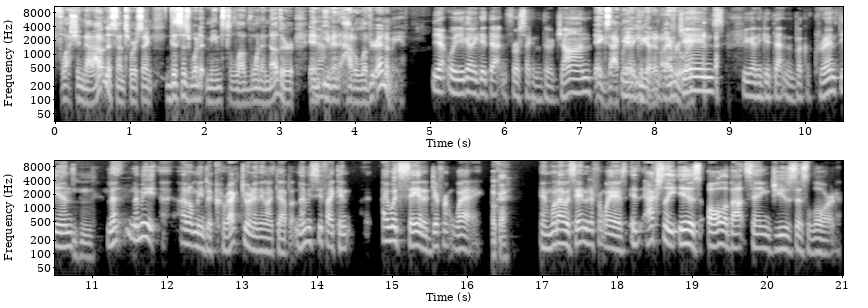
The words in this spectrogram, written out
fleshing that out in a sense. We're saying this is what it means to love one another, and Yeah. even how to love your enemy. Yeah. Well, you're going to get that in First, Second, and Third John. Exactly, You're you get get it that in the book of everywhere. James. You're going to get that in the book of Corinthians. Mhm. Let, let me, I don't mean to correct you or anything like that, but let me see if I can, I would say it a different way. Okay, And what I would say in a different way is it actually is all about saying Jesus is Lord.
